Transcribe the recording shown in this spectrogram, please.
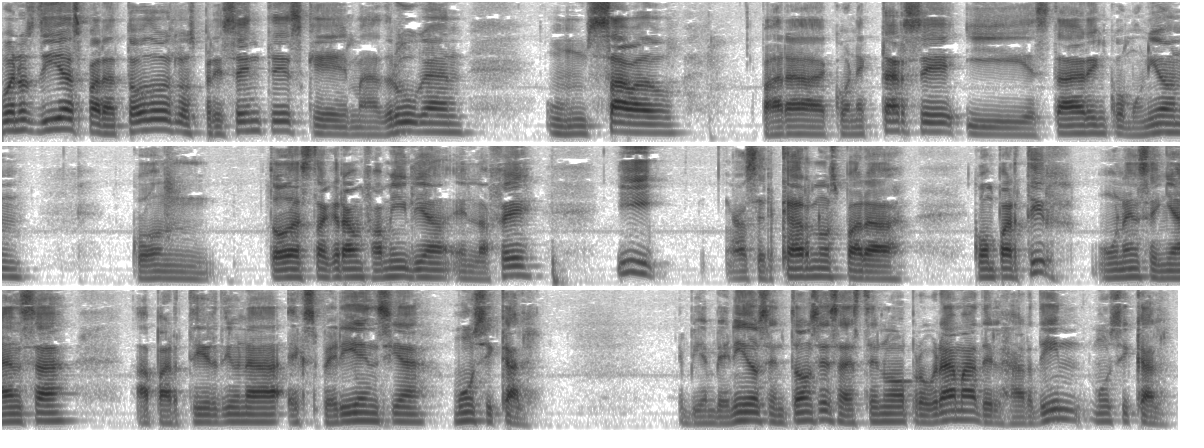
buenos días para todos los presentes que madrugan un sábado para conectarse y estar en comunión con toda esta gran familia en la fe y acercarnos para compartir una enseñanza a partir de una experiencia musical. Bienvenidos entonces a este nuevo programa del Jardín Musical.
